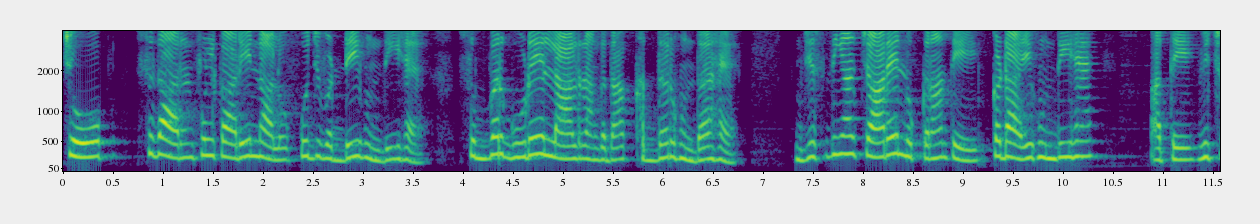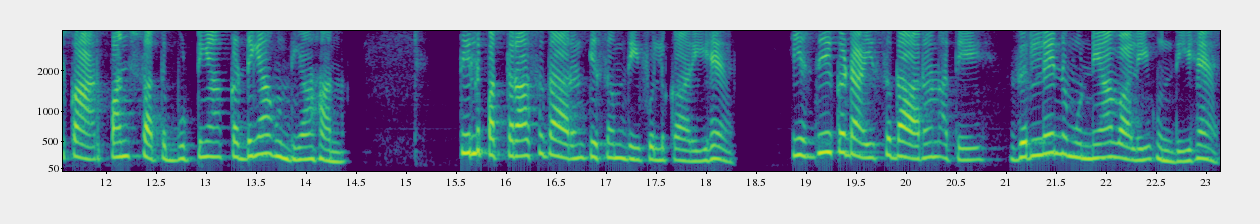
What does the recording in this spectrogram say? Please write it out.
ਚੋਪ ਸਧਾਰਨ ਫੁਲਕਾਰੀ ਨਾਲੋਂ ਕੁਝ ਵੱਡੀ ਹੁੰਦੀ ਹੈ। ਸੁੱਭਰ ਗੂੜ੍ਹੇ ਲਾਲ ਰੰਗ ਦਾ ਖੱਦਰ ਹੁੰਦਾ ਹੈ। ਜਿਸ ਦੀਆਂ ਚਾਰੇ ਨੁੱਕਰਾਂ ਤੇ ਕਢਾਈ ਹੁੰਦੀ ਹੈ ਅਤੇ ਵਿਚਕਾਰ ਪੰਜ-ਸੱਤ ਬੂਟੀਆਂ ਕੱਢੀਆਂ ਹੁੰਦੀਆਂ ਹਨ। ਤਿਲ ਪੱਤਰਾ ਸਧਾਰਨ ਕਿਸਮ ਦੀ ਫੁਲਕਾਰੀ ਹੈ। ਇਸ ਦੀ ਕਢਾਈ ਸਧਾਰਨ ਅਤੇ ਵਿਰਲੇ ਨਮੂਨਿਆਂ ਵਾਲੀ ਹੁੰਦੀ ਹੈ।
